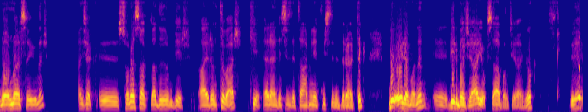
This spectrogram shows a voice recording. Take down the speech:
normal sayılır. Ancak e, sona sakladığım bir ayrıntı var ki herhalde siz de tahmin etmişsinizdir artık. Bu elemanın e, bir bacağı yok, sağ bacağı yok ve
